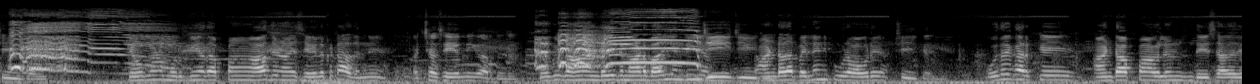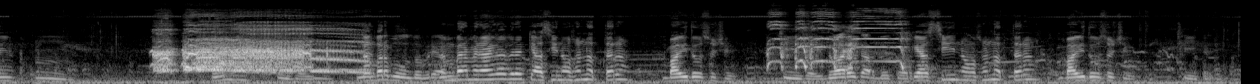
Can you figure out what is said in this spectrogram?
ਠੀਕ ਹੈ ਜੀ। ਕਿਉਂਕਿ ਹੁਣ ਮੁਰਗੀਆਂ ਤਾਂ ਆਪਾਂ ਆਹ ਦਿਨਾਂ 'ਚ ਸੇਲ ਘਟਾ ਦਿੰਨੇ ਆ। ਅੱਛਾ ਸੇਲ ਨਹੀਂ ਕਰ ਦਿੰਦੇ ਕਿਉਂਕਿ ਗਾਹਾਂ ਅੰਡੇ ਦੀ ਡਿਮਾਂਡ ਵਧ ਜਾਂਦੀ ਆ। ਜੀ, ਜੀ, ਜੀ। ਅੰਡਾ ਤਾਂ ਪਹਿਲਾਂ ਹੀ ਨਹੀਂ ਪੂਰਾ ਹੋ ਰਿਹਾ। ਠੀਕ ਹੈ ਜੀ। ਉਹਦੇ ਕਰਕੇ ਅੰਡਾ ਆਪਾਂ ਅਗਲੇ ਨੂੰ ਦੇ ਸਕਦੇ ਹਾਂ। ਹੂੰ ਹੈ ਹੈ ਨੰਬਰ ਬੋਲ ਦਿਓ ਵੀਰੇ ਆਪਣਾ। ਨੰਬਰ ਮੇਰਾ ਹੈਗਾ ਵੀਰੇ 81969 22206 ਠੀਕ ਹੈ ਜੀ ਦੁਬਾਰੇ ਕਰ ਦਿਓ ਇੱਕ ਵਾਰ। 81969 22206 ਠੀਕ ਹੈ ਜੀ।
